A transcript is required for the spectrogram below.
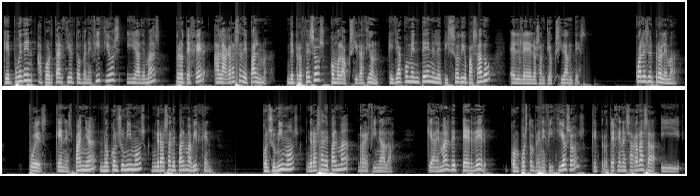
que pueden aportar ciertos beneficios y además proteger a la grasa de palma de procesos como la oxidación, que ya comenté en el episodio pasado, el de los antioxidantes. ¿Cuál es el problema? Pues que en España no consumimos grasa de palma virgen. Consumimos grasa de palma refinada, que además de perder compuestos beneficiosos que protegen esa grasa y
